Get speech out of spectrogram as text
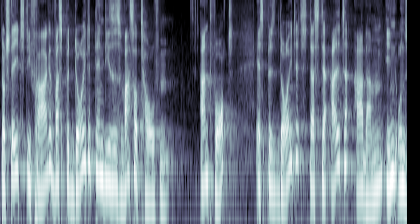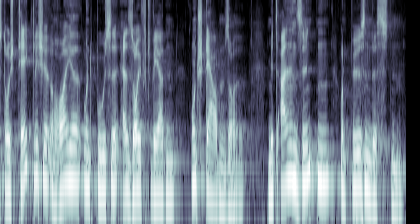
Dort steht die Frage, was bedeutet denn dieses Wassertaufen? Antwort, es bedeutet, dass der alte Adam in uns durch tägliche Reue und Buße ersäuft werden und sterben soll, mit allen Sünden und bösen Lüsten.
